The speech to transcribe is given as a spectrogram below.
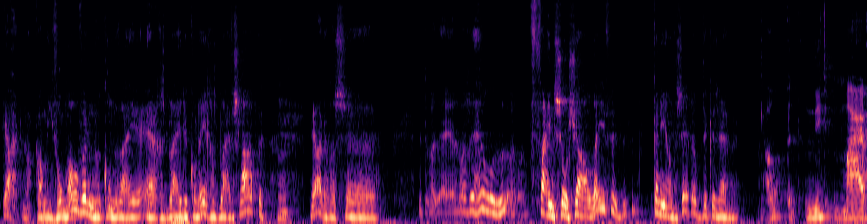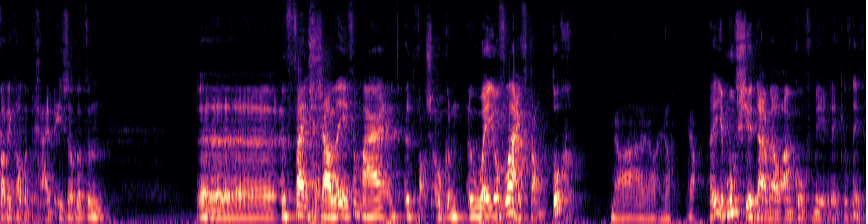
ja, dan kwam Yvonne over en dan konden wij ergens blij, de collega's blijven slapen. Hm. Ja, dat was, eh, het, was, het was een heel fijn sociaal leven. Dat kan niet anders zeggen op de kazerne. Nou, het, niet, maar wat ik altijd begrijp is dat het een, eh, een fijn sociaal leven, maar het, het was ook een, een way of life dan, toch? Ja, ja, ja. Ja, je moest je daar wel aan conformeren, denk ik, of niet?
